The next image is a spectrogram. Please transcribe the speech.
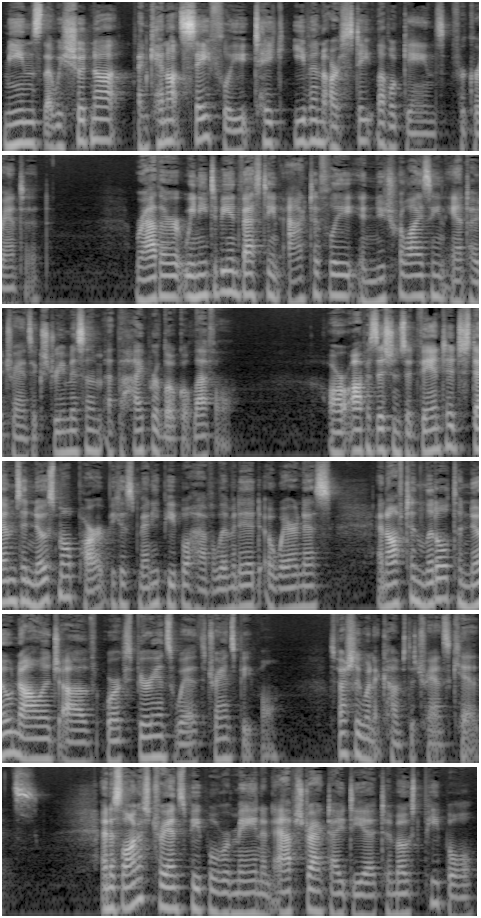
means that we should not and cannot safely take even our state level gains for granted. Rather, we need to be investing actively in neutralizing anti trans extremism at the hyperlocal level. Our opposition's advantage stems in no small part because many people have limited awareness and often little to no knowledge of or experience with trans people, especially when it comes to trans kids. And as long as trans people remain an abstract idea to most people,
